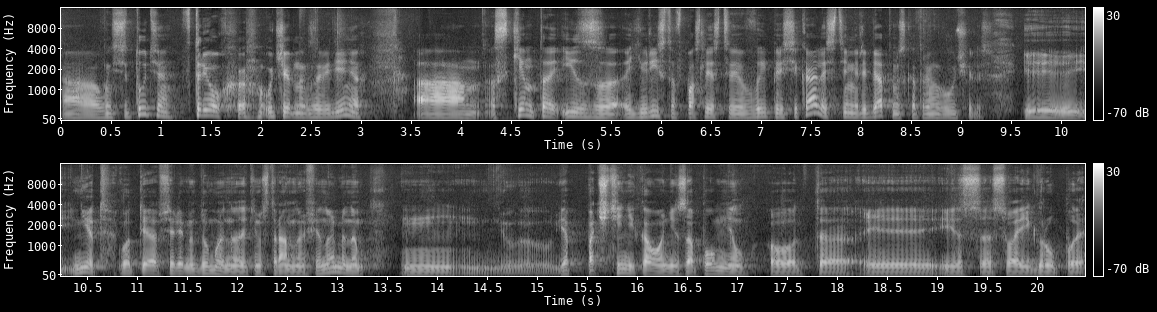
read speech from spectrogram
а, в институте, в трех учебных заведениях, а, с кем-то из юристов впоследствии вы пересекались, с теми ребятами, с которыми вы учились? И нет, вот я все время думаю над этим странным феноменом. Я почти никого не запомнил вот, э, из своей группы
